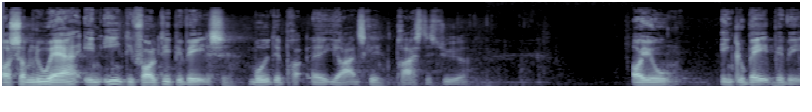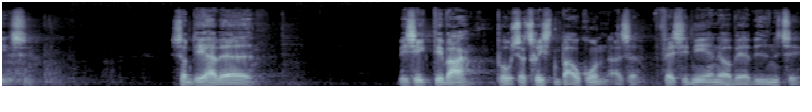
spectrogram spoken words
og som nu er en egentlig folkelig bevægelse mod det øh, iranske præstestyre. Og jo en global bevægelse, som det har været, hvis ikke det var på så trist en baggrund, altså fascinerende at være vidne til.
